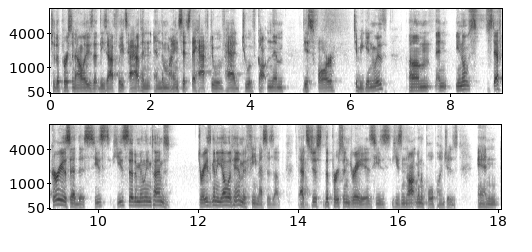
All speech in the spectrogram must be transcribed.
to the personalities that these athletes have and and the mindsets they have to have had to have gotten them this far to begin with. Um, and you know, Steph Curry has said this. He's he's said a million times, Dre's going to yell at him if he messes up. That's yeah. just the person Dre is. He's he's not going to pull punches. And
